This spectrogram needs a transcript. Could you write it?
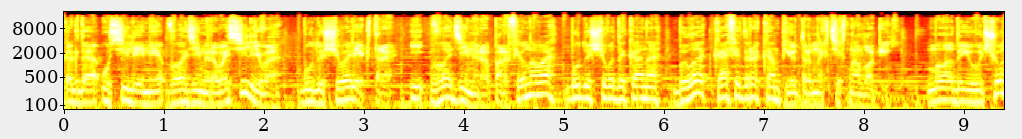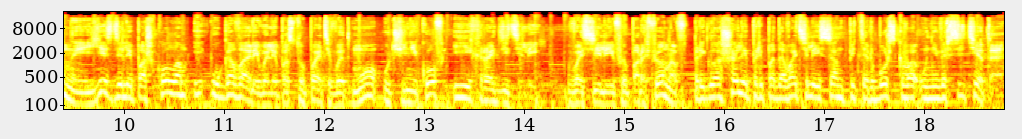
когда усилиями Владимира Васильева, будущего ректора, и Владимира Парфенова, будущего декана, была кафедра компьютерных технологий. Молодые ученые ездили по школам и уговаривали поступать в ЭТМО учеников и их родителей. Васильев и Парфенов приглашали преподавателей Санкт-Петербургского университета,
